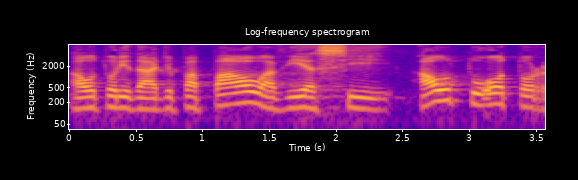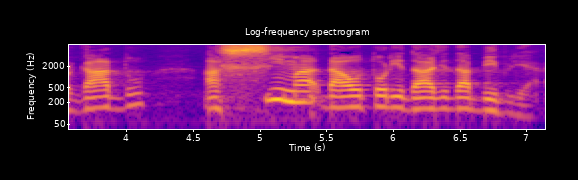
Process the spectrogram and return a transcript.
A autoridade papal havia se auto-otorgado acima da autoridade da Bíblia.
